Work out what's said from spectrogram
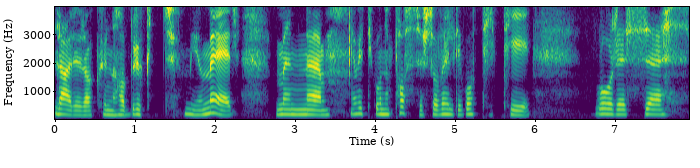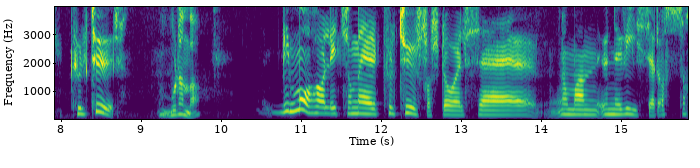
lærere kunne ha brukt mye mer. Men eh, jeg vet ikke om det passer så veldig godt til vår eh, kultur. Hvordan da? Vi må ha litt sånn mer kulturforståelse når man underviser også.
